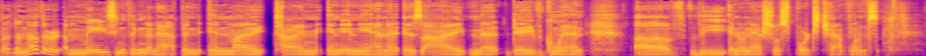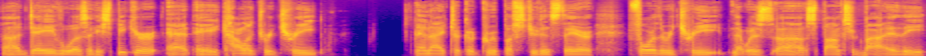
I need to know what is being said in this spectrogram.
But another amazing thing that happened in my time in Indiana is I met Dave Gwynn of the International Sports Chaplains. Uh, Dave was a speaker at a college retreat and I took a group of students there for the retreat that was uh, sponsored by the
